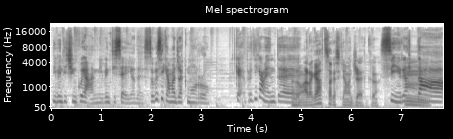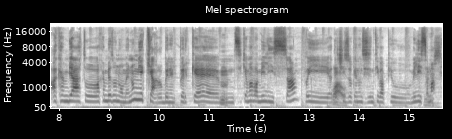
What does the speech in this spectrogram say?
di 25 anni, 26 adesso, che si chiama Jack Monroe. Che praticamente. Allora, una ragazza che si chiama Jack. Sì, in realtà ha, cambiato, ha cambiato nome, non mi è chiaro bene il perché, Mm. mm, si chiamava Melissa, poi ha Wow. deciso che non si sentiva più Melissa, ma Melissa.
